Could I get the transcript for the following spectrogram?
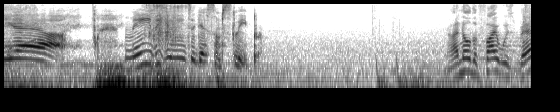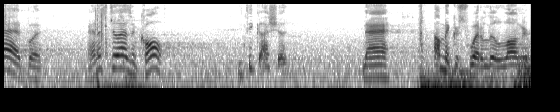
Yeah. Maybe you need to get some sleep. I know the fight was bad, but Ana still hasn't called. You think I should? Nah, I'll make her sweat a little longer.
